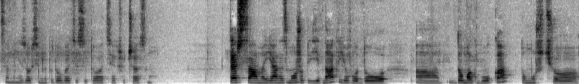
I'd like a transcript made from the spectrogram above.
Це мені зовсім не подобається ситуація, якщо чесно. Те ж саме я не зможу під'єднати його до, а, до MacBook, тому що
